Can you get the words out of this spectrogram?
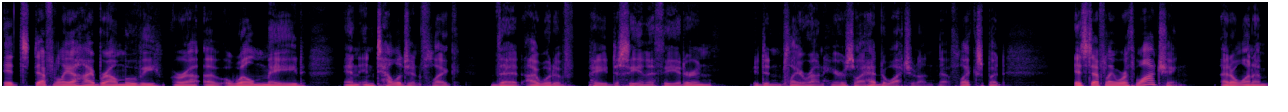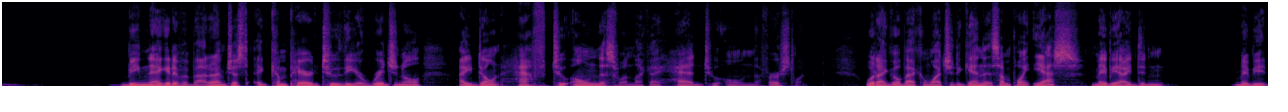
it's definitely a highbrow movie or a, a well-made and intelligent flick that I would have paid to see in a theater, and it didn't play around here, so I had to watch it on Netflix. But it's definitely worth watching. I don't want to be negative about it. I'm just uh, compared to the original. I don't have to own this one like I had to own the first one. Would I go back and watch it again at some point? Yes. Maybe I didn't. Maybe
